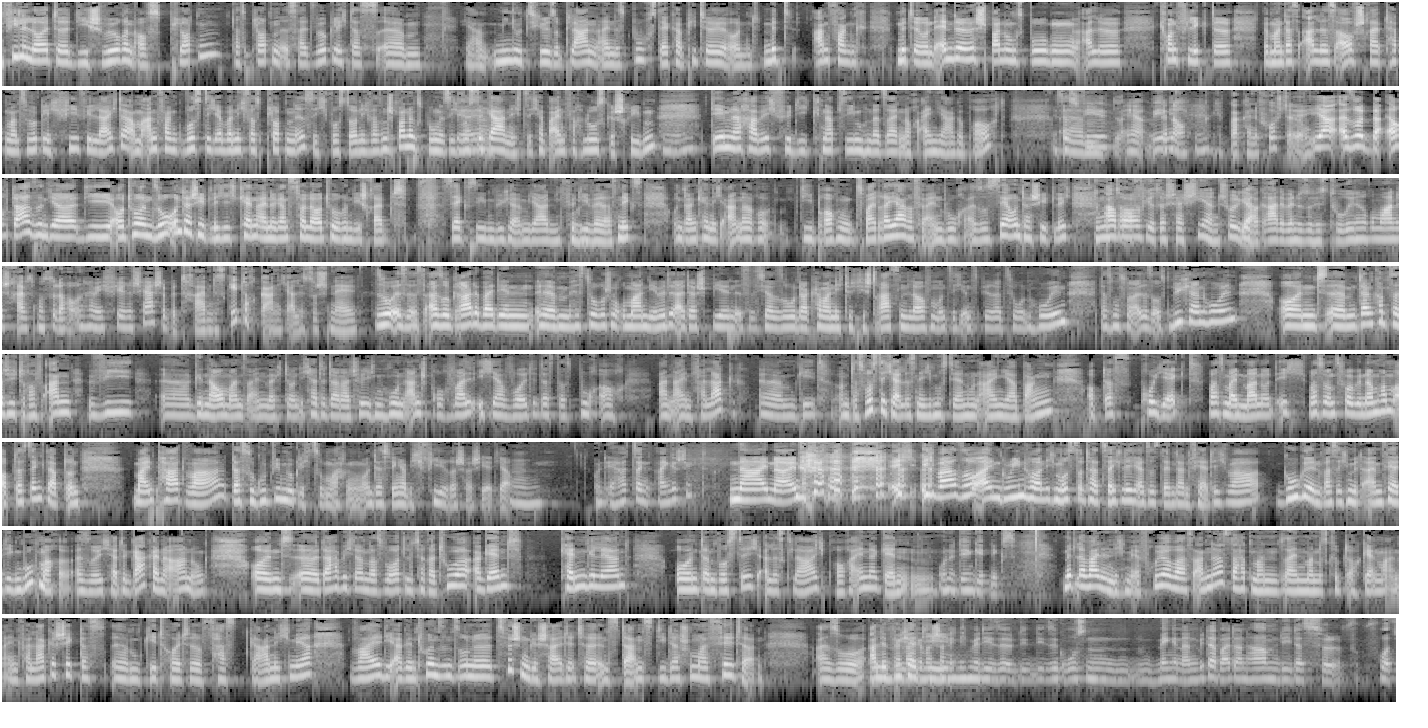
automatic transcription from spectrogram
viele Leute, die schwören aufs Plotten. Das Plotten ist halt wirklich das ähm, ja, minutiöse Planen eines Buchs, der Kapitel und mit Anfang, Mitte und Ende, Spannungsbogen, alle Konflikte. Wenn man das alles aufschreibt, hat man es wirklich viel, viel leichter. Am Anfang wusste ich aber nicht, was Plotten ist. Ich wusste auch nicht, was ein Spannungsbogen ist. Ich ja, wusste ja. gar nichts. Ich habe einfach losgeschrieben. Mhm. Demnach habe ich für die knapp 700 Seiten auch ein Jahr gebraucht. Ist das ähm, viel? Ja, wenig? genau. Ich habe gar keine Vorstellung. Ja, also da, auch da sind ja die Autoren so unterschiedlich. Ich kenne eine ganz tolle Autorin, die schreibt sechs, sieben Bücher im Jahr. Für Ui. die wäre das nichts. Und dann kenne ich andere, die brauchen zwei, drei Jahre für ein Buch. Also sehr unterschiedlich. Du musst aber, auch viel recherchieren. Entschuldige, ja. aber gerade wenn du so Historienromane schreibst, musst du doch unheimlich viel Recherche betreiben. Das geht doch gar nicht alles so schnell. So ist es. Also gerade bei den ähm, historischen Romanen, die im Mittelalter spielen, ist es ja so, da kann man nicht durch die Straßen laufen und sich Inspiration holen. Das muss man alles aus Büchern holen. Und ähm, dann kommt es natürlich darauf an, wie äh, genau man sein möchte. Und ich hatte da natürlich einen hohen Anspruch, weil ich ja wollte, dass das Buch auch an einen Verlag ähm, geht. Und das wusste ich ja alles nicht. Ich musste ja nun ein Jahr bangen, ob das Projekt, was mein Mann und ich, was wir uns vorgenommen haben, ob das denn klappt. Und mein Part war, das so gut wie möglich zu machen. Und deswegen habe ich viel recherchiert, ja. Mhm. Und er hat es dann eingeschickt? Nein, nein. ich, ich war so ein Greenhorn, ich musste tatsächlich, als es denn dann fertig war, googeln, was ich mit einem fertigen Buch mache. Also ich hatte gar keine Ahnung. Und äh, da habe ich dann das Wort Literaturagent kennengelernt und dann wusste ich, alles klar, ich brauche einen Agenten. Ohne den geht nichts. Mittlerweile nicht mehr. Früher war es anders. Da hat man sein Manuskript auch gern mal an einen Verlag geschickt. Das ähm, geht heute fast gar nicht mehr, weil die Agenturen sind so eine zwischengeschaltete Instanz, die da schon mal filtern. Also alle die Bücher, die wahrscheinlich nicht mehr diese die, diese großen Mengen an Mitarbeitern haben, die das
